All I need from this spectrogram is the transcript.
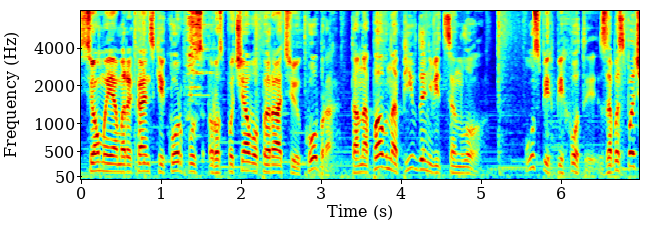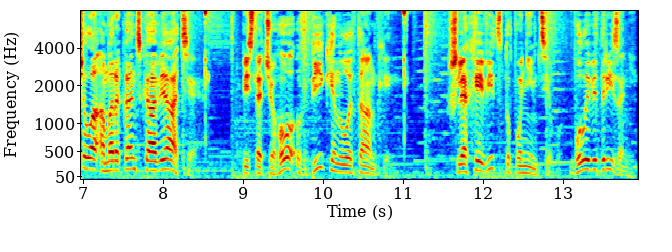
Сьомий американський корпус розпочав операцію Кобра та напав на південь від Сенло. Успіх піхоти забезпечила американська авіація, після чого в бій кинули танки. Шляхи відступу німців були відрізані.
